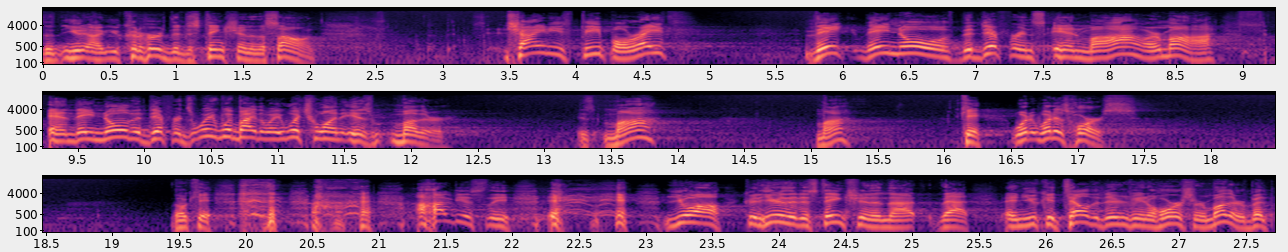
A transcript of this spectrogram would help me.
The, you, know, you could have heard the distinction in the sound. Chinese people, right? They, they know the difference in ma or ma, and they know the difference. Wait, wait, by the way, which one is mother? Is ma? Ma? Okay, what, what is horse? Okay. Obviously, you all could hear the distinction in that, that, and you could tell the difference between a horse or a mother. But,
